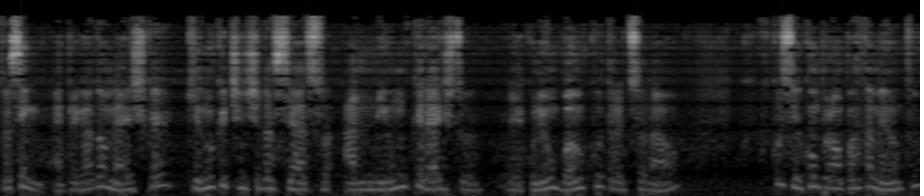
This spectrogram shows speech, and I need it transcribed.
Então assim, a empregada doméstica, que nunca tinha tido acesso a nenhum crédito é, com nenhum banco tradicional, conseguiu comprar um apartamento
